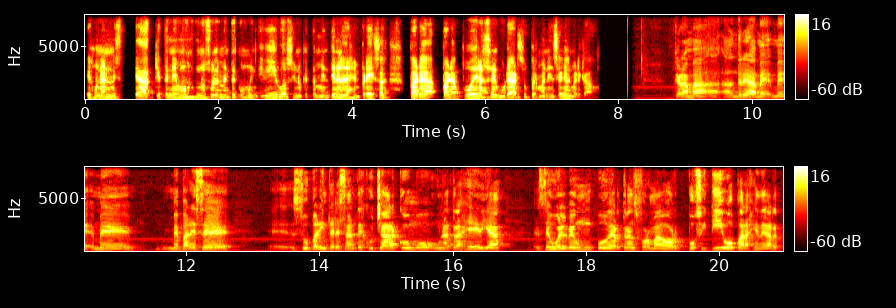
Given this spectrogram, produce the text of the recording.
es una necesidad que tenemos no solamente como individuos, sino que también tienen las empresas para, para poder asegurar su permanencia en el mercado. Caramba, Andrea, me, me, me, me parece eh, súper interesante escuchar cómo una tragedia se vuelve un poder transformador positivo para generar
